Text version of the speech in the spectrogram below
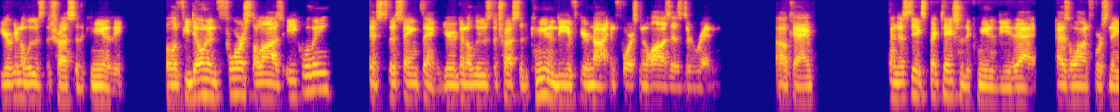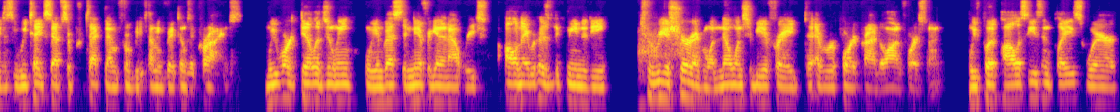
you're going to lose the trust of the community. Well, if you don't enforce the laws equally, it's the same thing. You're going to lose the trust of the community if you're not enforcing the laws as they're written. Okay. And it's the expectation of the community that as a law enforcement agency, we take steps to protect them from becoming victims of crimes. We work diligently. We invest significant in outreach, all neighborhoods of the community to reassure everyone no one should be afraid to ever report a crime to law enforcement. We've put policies in place where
